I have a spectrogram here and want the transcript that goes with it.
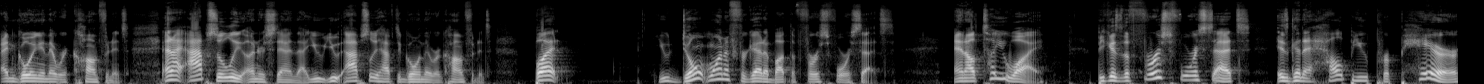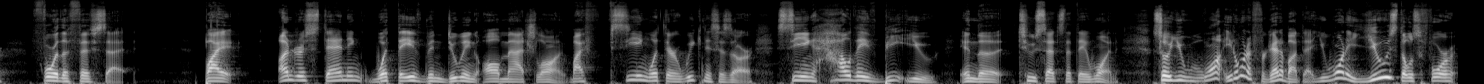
and going in there with confidence. And I absolutely understand that. You you absolutely have to go in there with confidence. But you don't want to forget about the first four sets. And I'll tell you why. Because the first four sets is going to help you prepare for the fifth set by understanding what they've been doing all match long, by seeing what their weaknesses are, seeing how they've beat you in the two sets that they won. So you want you don't want to forget about that. You want to use those four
